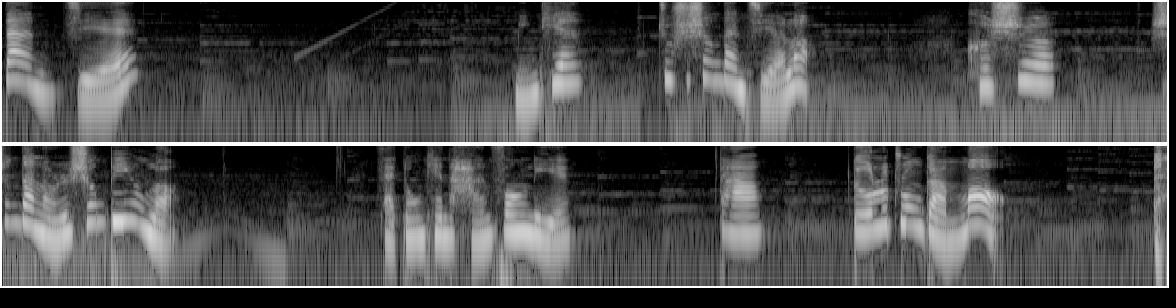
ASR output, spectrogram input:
诞节》。明天就是圣诞节了，可是圣诞老人生病了，在冬天的寒风里。他得了重感冒。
